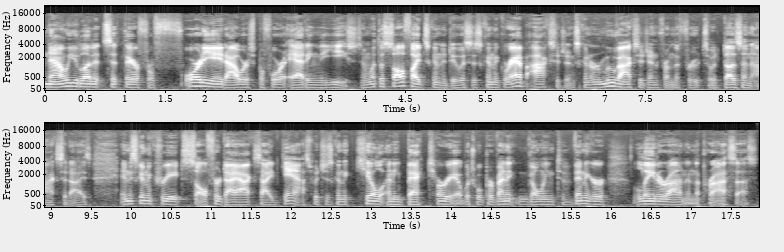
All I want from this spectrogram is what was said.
Now you let it sit there for 48 hours before adding the yeast. And what the sulfite's going to do is it's going to grab oxygen. It's going to remove oxygen from the fruit so it doesn't oxidize. And it's going to create sulfur dioxide gas, which is going to kill any bacteria, which will prevent it going to vinegar later on in the process.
